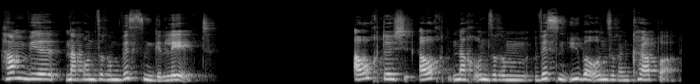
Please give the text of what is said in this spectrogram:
haben wir nach unserem Wissen gelebt. Auch, durch, auch nach unserem Wissen über unseren Körper.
